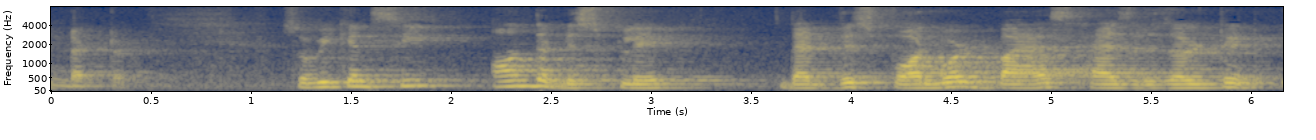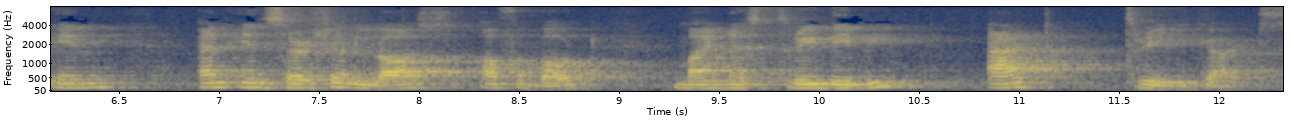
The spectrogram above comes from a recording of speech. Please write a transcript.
inductor. So we can see on the display that this forward bias has resulted in an insertion loss of about minus 3 dB at 3 gigahertz.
